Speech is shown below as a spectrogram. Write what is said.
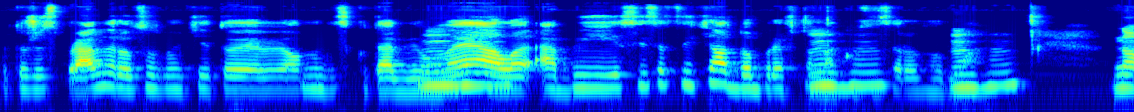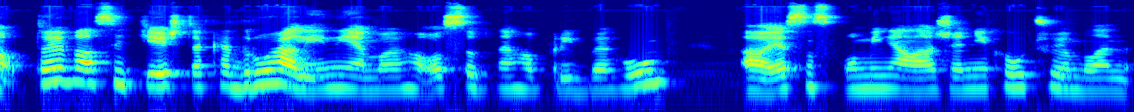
pretože správne rozhodnutie to je veľmi diskutabilné, mm-hmm. ale aby si sa cítila dobre v tom, mm-hmm. ako si sa rozhodla. Mm-hmm. No, to je vlastne tiež taká druhá línia môjho osobného príbehu ja som spomínala, že nekoučujem len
